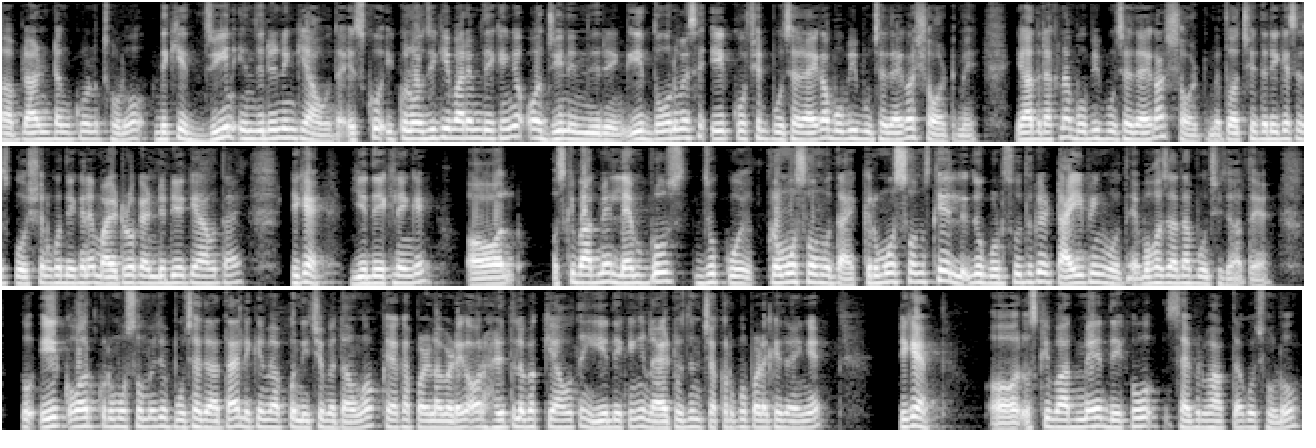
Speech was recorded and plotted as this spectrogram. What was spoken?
प्लांट अंकुरण छोड़ो। देखिए जीन इंजीनियरिंग क्या होता है? इसको इकोलॉजी के बारे में देखेंगे और जीन इंजीनियरिंग ये दोनों में से एक क्वेश्चन पूछा जाएगा, वो भी पूछा जाएगा शॉर्ट में। याद रखना, वो भी पूछा जाएगा शॉर्ट में। तो अच्छी तरीके से इस क्वेश्चन को देखना माइट्रो कैंडिडिया क्या होता है? ठीक है, ये देख लेंगे। और उसके बाद में लेम्प्रोस जो क्रोमोसोम होता है क्रोमोसोम्स के जो गुणसूत्र के टाइपिंग होते हैं, बहुत ज़्यादा पूछे जाते हैं। तो एक और क्रोमोसोम में जो पूछा जाता है, लेकिन मैं आपको नीचे बताऊँगा क्या क्या पढ़ना पड़ेगा। और हरित लबक क्या होते हैं, ये देखेंगे। नाइट्रोजन चक्र को पढ़ के जाएँगे। ठीक है, और उसके बाद में देखो सह प्रभावता को छोड़ो।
